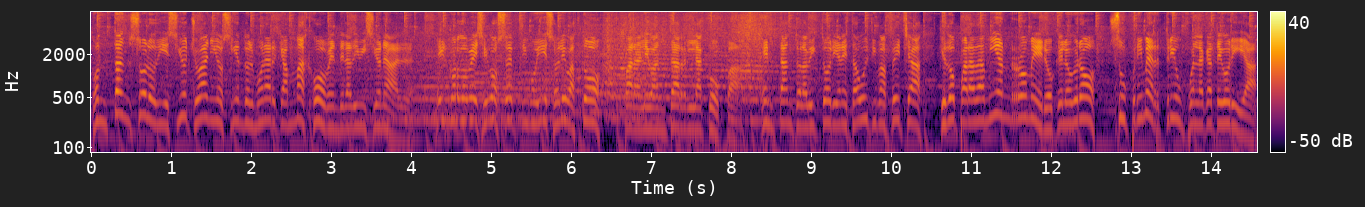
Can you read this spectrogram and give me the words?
con tan solo 18 años siendo el monarca más joven de la divisional. El cordobés llegó séptimo y eso le bastó para levantar la copa. En tanto la victoria en esta última fecha quedó para Damián Romero que logró su primer triunfo en la categoría,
